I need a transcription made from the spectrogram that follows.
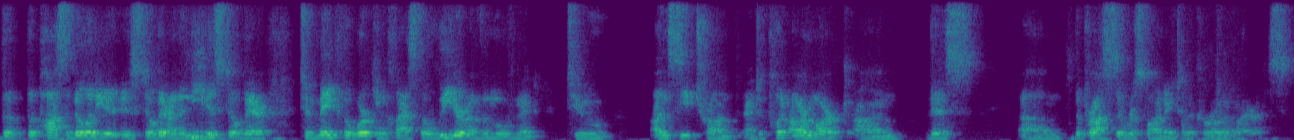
the, the possibility is still there and the need is still there to make the working class the leader of the movement to unseat Trump and to put our mark on this, um, the process of responding to the coronavirus.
